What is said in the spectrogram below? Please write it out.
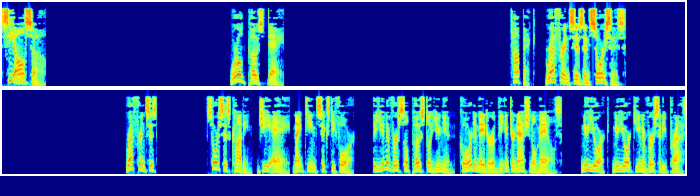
See also World Post Day References and sources References Sources Codding, G. A. 1964. The Universal Postal Union, Coordinator of the International Mails. New York, New York University Press.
